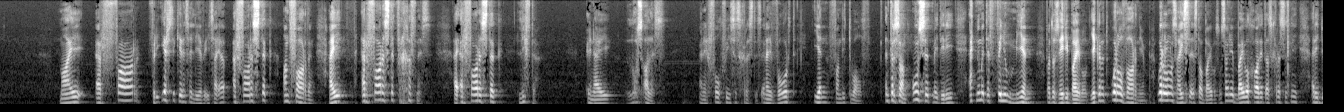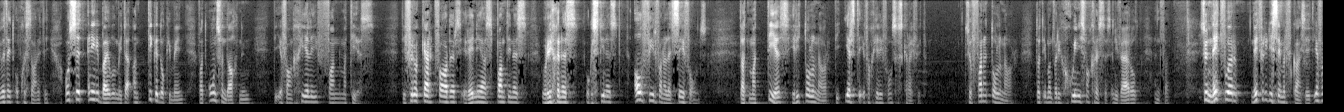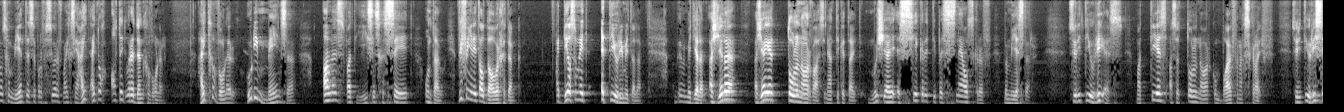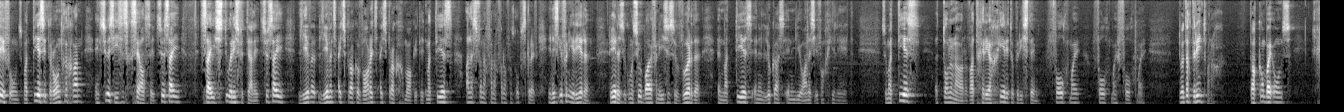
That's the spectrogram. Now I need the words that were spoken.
Maar hy ervaar vir die eerste keer in sy lewe iets. Hy ervaar 'n stuk aanvaarding. Hy ervaar 'n stuk vergifnis. Hy ervaar 'n stuk liefde. En hy los alles. En hy volg vir Jesus Christus en hy word een van die 12. Interessant, ons sit met hierdie ek noem dit 'n fenomeen wat ons het die Bybel. Jy kan dit oral waarneem. Oral in ons huise is daar Bybels. Ons sou nie 'n Bybel gehad het as Christus nie uit die dood uit opgestaan het nie. Ons sit in hierdie Bybel met 'n antieke dokument wat ons vandag noem die Evangelie van Matteus. Die vroeë kerkvaders, Irenaeus, Pantinus, Origenes, Augustinus, al vier van hulle sê vir ons dat Matteus, hierdie tollenaar, die eerste evangelie vir ons geskryf het. So van 'n tollenaar tot iemand wat die goeie nuus van Christus in die wêreld invat. So net voor net vir die Desember vakansie het een van ons gemeente se professore vir my gesê hy hy het nog altyd oor 'n ding gewonder. Hy het gewonder hoe die mense alles wat Jesus gesê het onthou. Wie van julle het al daaroor gedink? Ek deel sommer net 'n teorie met hulle met julle. As julle as jy 'n tollenaar was in die antieke tyd, moes jy 'n sekere tipe snelskrif bemeester. So die teorie is Matteus as 'n tollenaar kom baie vinnig skryf. So die teorie sê vir ons, Matteus het rondgegaan en soos Jesus gesels het, soos hy sy stories vertel het, soos hy lewe lewensuitsprake, waarheidsuitsprake gemaak het, het Matteus alles vinnig vinnig van ons opskryf. En dis een van die redes, redes hoekom ons so baie van Jesus se woorde in Matteus en in Lukas en in die Johannes Evangelie het. So Matteus, 'n tollenaar wat gereageer het op hierdie stem, volg my, volg my, volg my. 2023. Daar kom by ons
